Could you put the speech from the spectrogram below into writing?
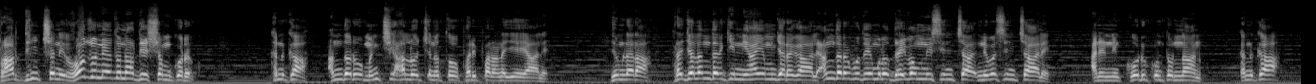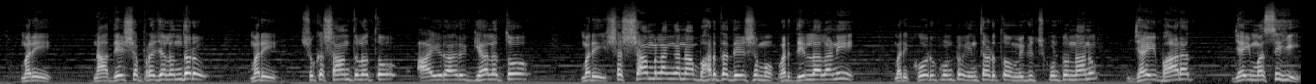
ప్రార్థించని రోజు లేదు నా దేశం కొరకు. కనుక అందరూ మంచి ఆలోచనతో పరిపాలన చేయాలి. దేవులరా ప్రజలందరికీ న్యాయం జరగాలి. అందరి హృదయంలో దైవం నిశించ నివసించాలి అని నేను కోరుకుంటున్నాను. కనుక మరి నా దేశ ప్రజలందరూ మరి సుఖశాంతులతో ఆయురారోగ్యాలతో మరి సశ్యామలంగా నా భారతదేశము మరి దిల్లాలని మరి కోరుకుంటూ ఇంతటితో మిగుచుకుంటున్నాను. జై భారత్ జై మసిహి.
